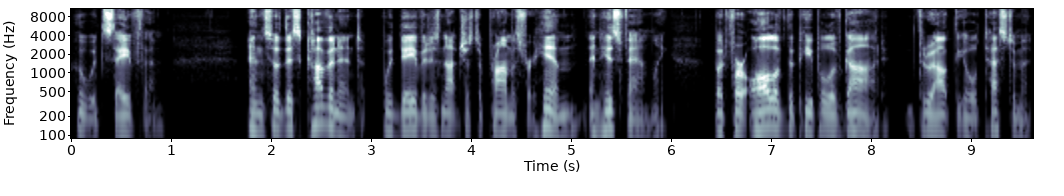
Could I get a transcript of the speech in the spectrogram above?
who would save them. And so this covenant with David is not just a promise for him and his family, but for all of the people of God throughout the Old Testament.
